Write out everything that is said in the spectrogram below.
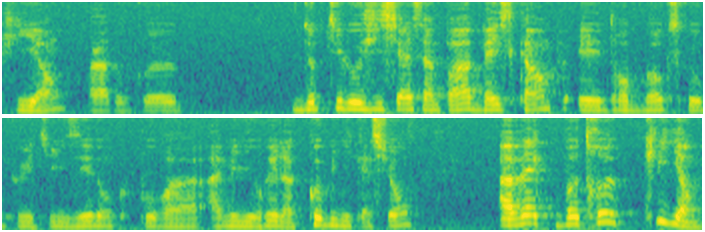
client. Voilà, donc deux petits logiciels sympas, Basecamp et Dropbox que vous pouvez utiliser donc, pour améliorer la communication avec votre client.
